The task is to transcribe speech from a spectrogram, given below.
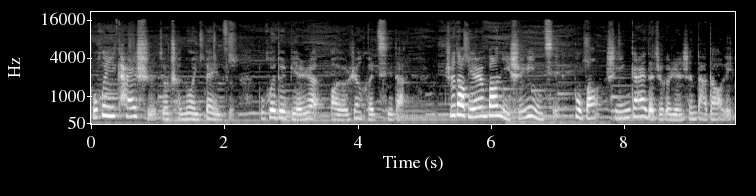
不会一开始就承诺一辈子，不会对别人抱有任何期待，知道别人帮你是运气，不帮是应该的这个人生大道理。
